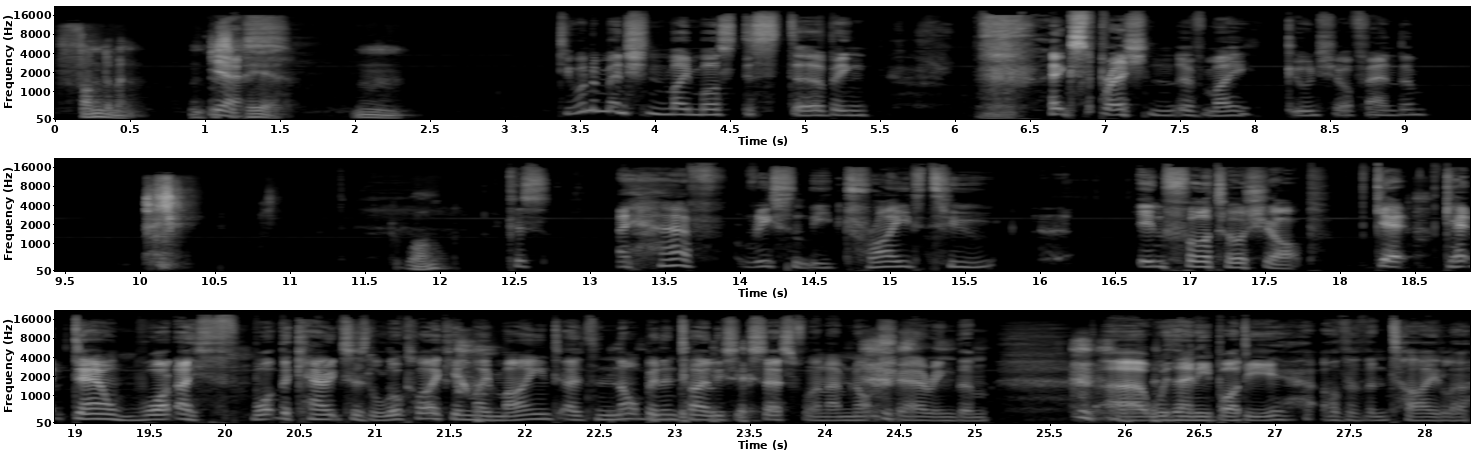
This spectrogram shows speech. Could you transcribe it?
fundament and disappear. Yes. Mm. Do you want to mention my most disturbing expression of my Goon Show fandom? Go on. Because I have recently tried to, uh, in Photoshop, get get down what I th- what the characters look like in my mind. I've not been entirely successful, and I'm not sharing them uh, with anybody other than Tyler.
